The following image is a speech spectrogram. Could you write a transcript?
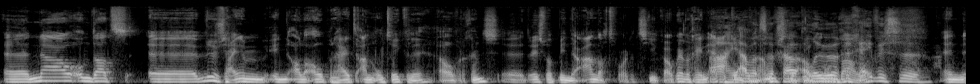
Eh, nou, omdat eh, we zijn hem in alle openheid aan het ontwikkelen, overigens. Eh, er is wat minder aandacht voor, dat zie ik ook. We hebben geen Ah, app ja, want we gaan al uw gegevens, eh. En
